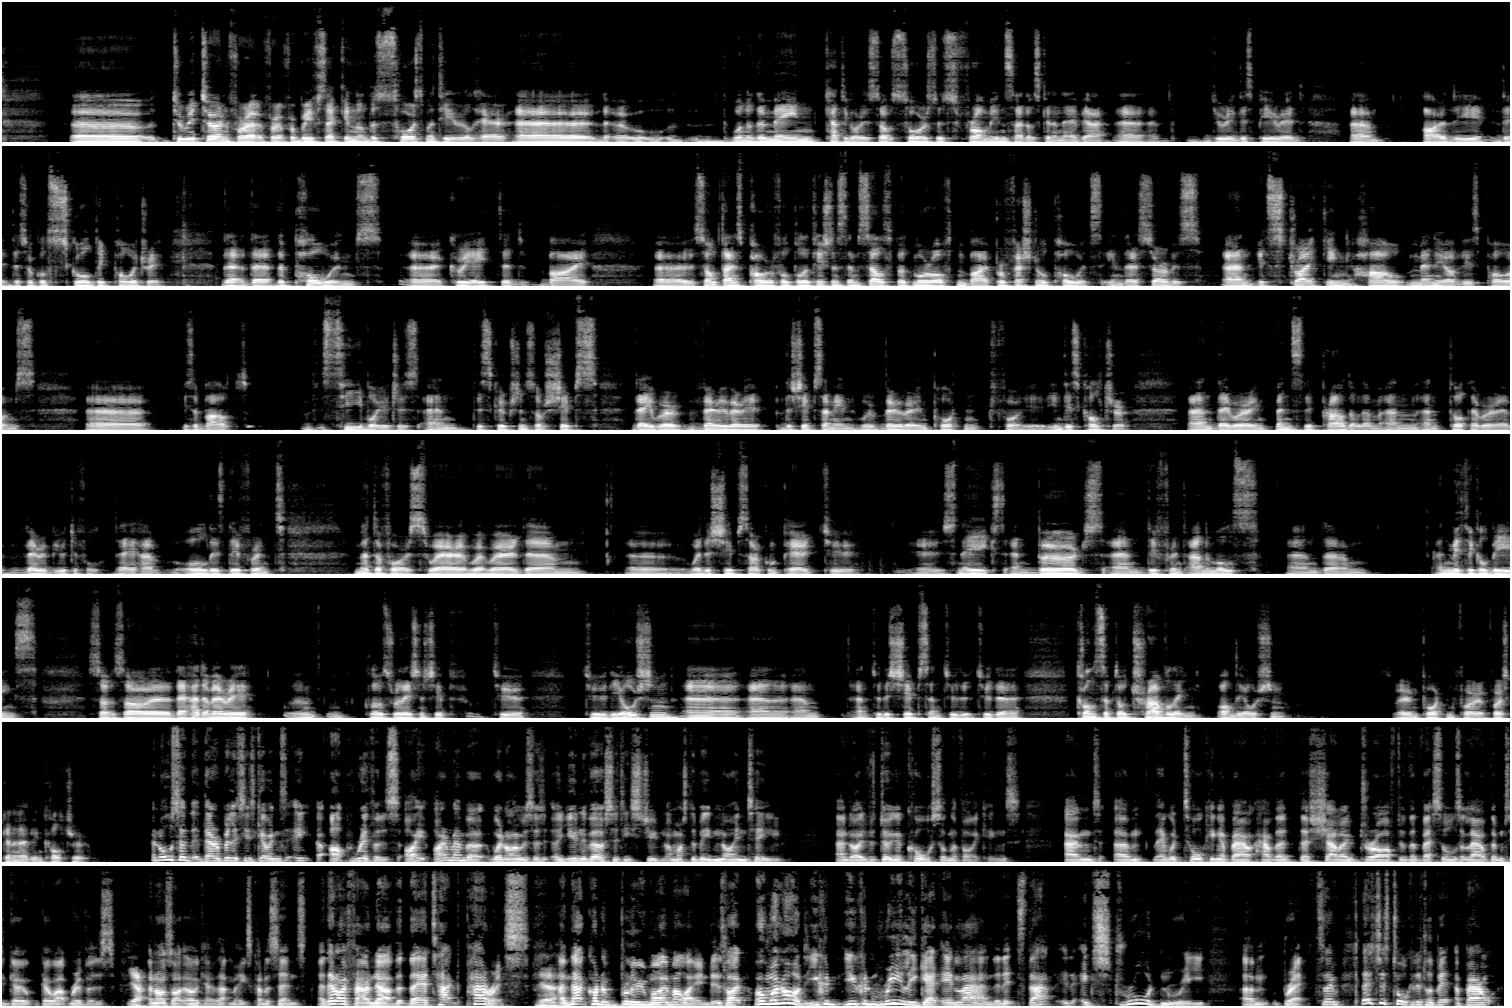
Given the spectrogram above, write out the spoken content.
uh, to return for a, for for a brief second on the source material here, uh, the, uh, one of the main categories of sources from inside of Scandinavia uh, during this period um, are the, the the so-called skaldic poetry, the the the poems uh, created by sometimes powerful politicians themselves, but more often by professional poets in their service. And it's striking how many of these poems uh, is about sea voyages and descriptions of ships. They were very, very the ships. I mean, were very, very important for in this culture, and they were immensely proud of them and and thought they were uh, very beautiful. They have all these different metaphors where where, where the um, uh, where the ships are compared to uh, snakes and birds and different animals and um, and mythical beings. So so uh, they had a very uh, close relationship to to the ocean uh, and and and to the ships and to the, to the concept of traveling on the ocean. It's very important for for Scandinavian culture. And also their ability to go in, up rivers. I, I remember when I was a, a university student, I must have been 19, and I was doing a course on the Vikings, and um, they were talking about how the, the shallow draft of the vessels allowed them to go, go up rivers. Yeah. And I was like, okay, that makes kind of sense. And then I found out that they attacked Paris. Yeah. And that kind of blew my mind. It's like, oh my god, you can you can really get inland, and it's that extraordinary um, breadth. So let's just talk a little bit about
